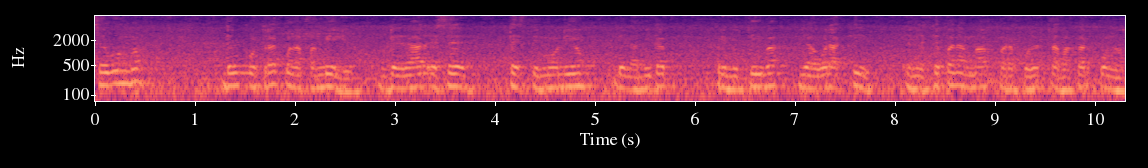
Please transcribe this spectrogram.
Segundo, de encontrar con la familia, de dar ese testimonio de la vida primitiva y ahora aquí, en este Panamá, para poder trabajar con los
